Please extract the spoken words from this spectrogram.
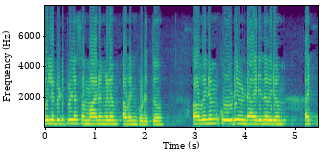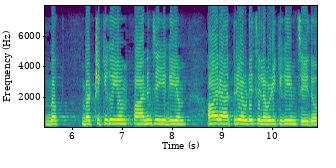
വിലപിടിപ്പുള്ള സമ്മാനങ്ങളും അവൻ കൊടുത്തു. അവനും കൂടെ ഉണ്ടായിരുന്നവരും ഭക്ഷിക്കുകയും പാനം ചെയ്യുകയും ആ രാത്രി അവിടെ ചെലവഴിക്കുകയും ചെയ്തു.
